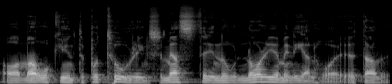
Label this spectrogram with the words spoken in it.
Ja, man åker ju inte på touringsemester i Nordnorge med en elhoj. Utan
